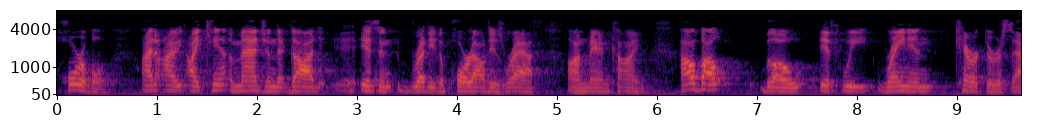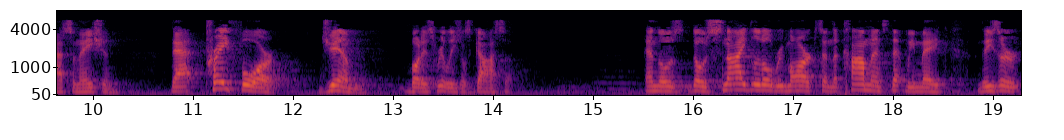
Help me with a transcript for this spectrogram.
Horrible. I, I, I can't imagine that God isn't ready to pour out his wrath on mankind. How about, though, if we rein in character assassination? That pray for Jim, but it's really just gossip. And those, those snide little remarks and the comments that we make, these are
